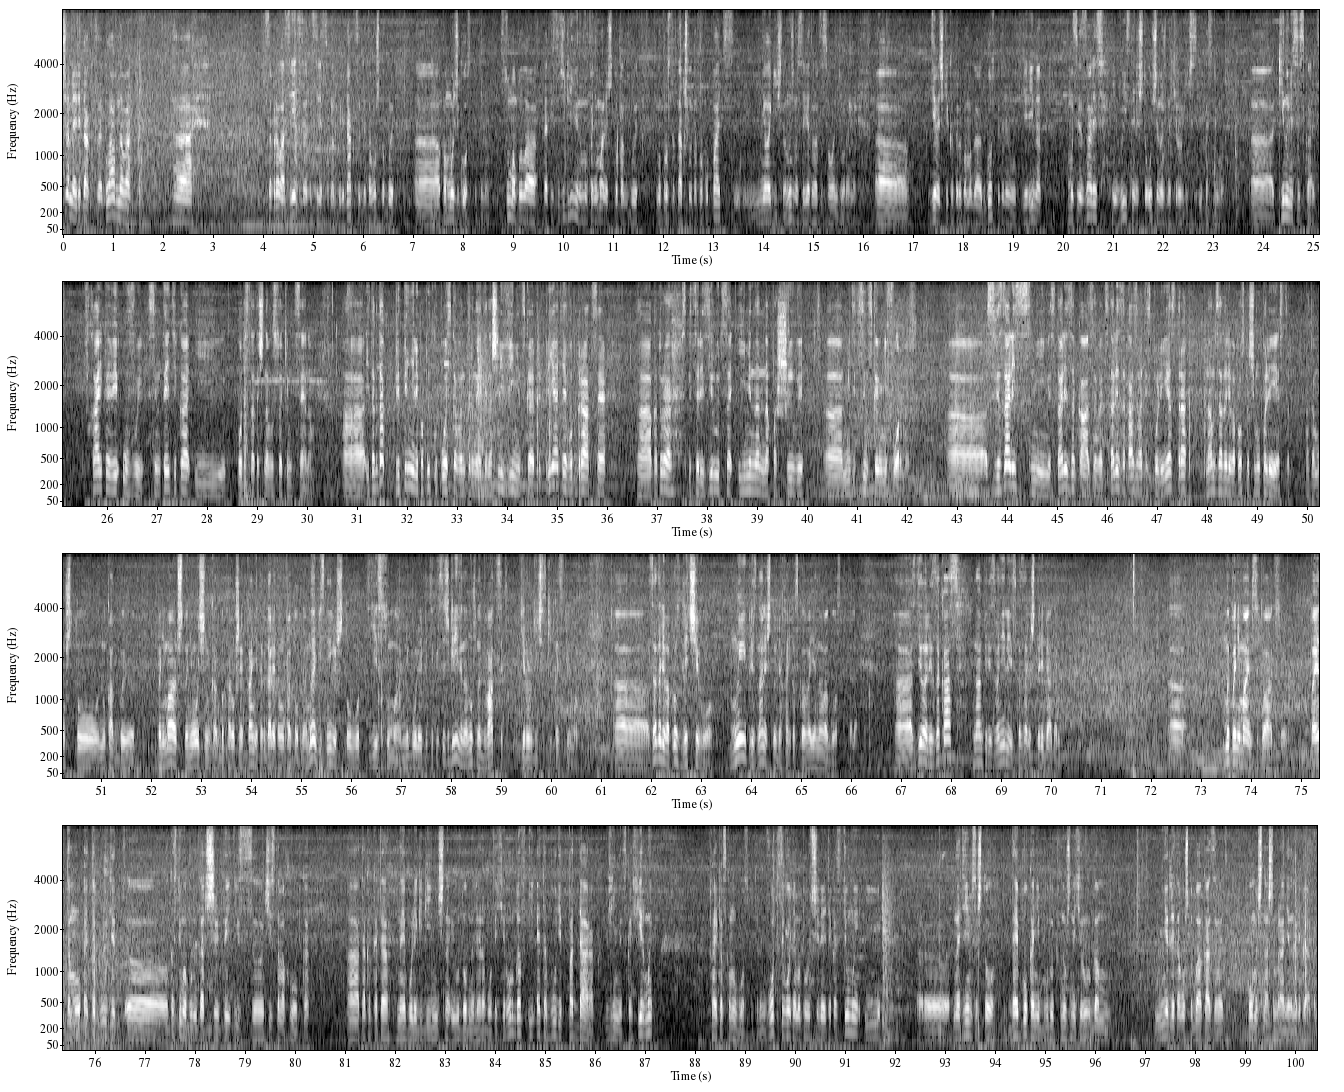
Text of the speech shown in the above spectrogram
первоначальная редакция главного э, собрала средства, это средства как редакции, для того, чтобы э, помочь госпиталю. Сумма была 5000 гривен, и мы понимали, что как бы ну, просто так что-то покупать нелогично, нужно советоваться с волонтерами. Э, девочки, которые помогают госпиталю, вот Ирина, мы связались и выяснили, что очень нужны хирургические костюмы. Э, кинулись искать. В Харькове, увы, синтетика и по достаточно высоким ценам. А, И тогда предприняли попытку поиска в интернете. Нашли винницкое предприятие, вот Грация, а, которое специализируется именно на пошиве а, медицинской униформы. Связались с ними, стали заказывать, стали заказывать из полиэстера. Нам задали вопрос, почему полиэстер. Потому что, ну как бы, понимают, что не очень как бы хорошая ткань и так далее и тому подобное. Мы объяснили, что вот есть сумма не более 5000 гривен, а нужно 20 хирургических костюмов. А, Задали вопрос, для чего. Мы признали, что для Харьковского военного госпиталя. А, Сделали заказ, нам перезвонили и сказали, что, ребята, а, мы понимаем ситуацию, поэтому это будет, э, костюмы будут отшиты из э, чистого хлопка так как это наиболее гигиенично и удобно для работы хирургов. И это будет подарок винницкой фирмы Харьковскому госпиталю. Вот сегодня мы получили эти костюмы и э, надеемся, что, дай бог, они будут нужны хирургам не для того, чтобы оказывать помощь нашим раненым ребятам.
